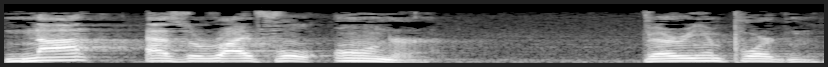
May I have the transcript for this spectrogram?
not as the rightful owner. Very important.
